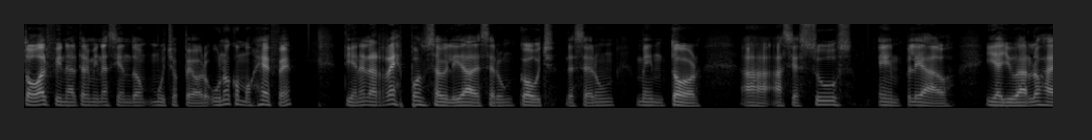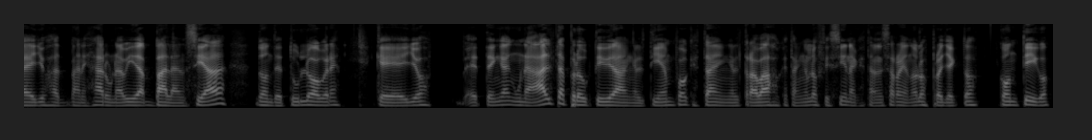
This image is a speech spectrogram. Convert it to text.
todo al final termina siendo mucho peor. Uno como jefe tiene la responsabilidad de ser un coach, de ser un mentor ah, hacia sus empleados y ayudarlos a ellos a manejar una vida balanceada donde tú logres que ellos eh, tengan una alta productividad en el tiempo que están en el trabajo, que están en la oficina, que están desarrollando los proyectos contigo,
